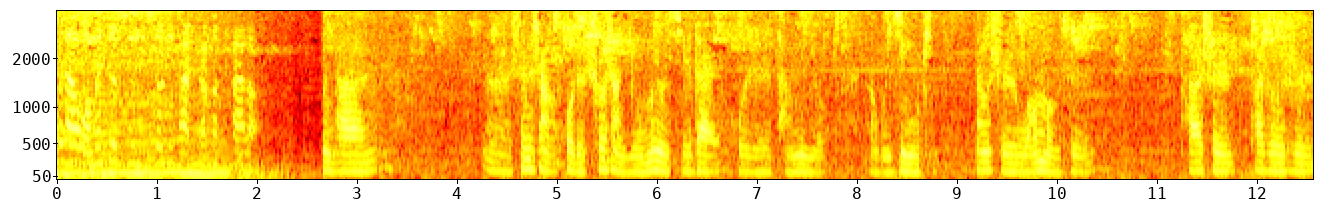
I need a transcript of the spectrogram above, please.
不然我们就去修理厂全部开了。问他，呃，身上或者车上有没有携带或者是藏匿有呃违禁物品？当时王某是。他是他说是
